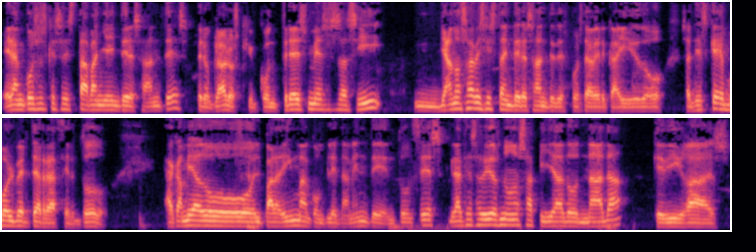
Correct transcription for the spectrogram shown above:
Eran cosas que se estaban ya interesantes, pero claro, es que con tres meses así ya no sabes si está interesante después de haber caído. O sea, tienes que volverte a rehacer todo. Ha cambiado el paradigma completamente. Entonces, gracias a Dios no nos ha pillado nada que digas,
